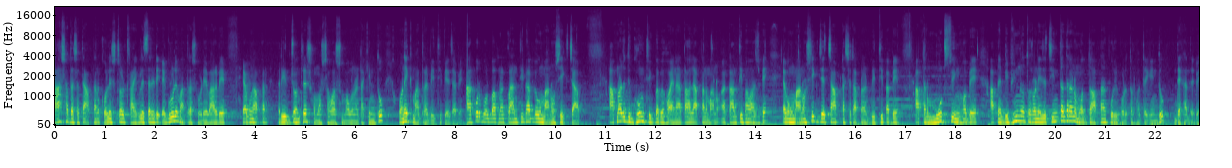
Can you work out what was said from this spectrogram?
তার সাথে সাথে আপনার কোলেস্ট্রল ট্রাইগ্লিসারাইড এগুলোর মাত্রা শরীরে বাড়বে এবং আপনার হৃদযন্ত্রের সমস্যা হওয়ার সম্ভাবনাটা কিন্তু অনেক মাত্রা বৃদ্ধি পেয়ে যাবে। তারপর বলব আপনার ক্লান্তিভাব এবং মানসিক চাপ। আপনার যদি ঘুম ঠিকভাবে হয় না, তাহলে আপনার ক্লান্তিভাব আসবে এবং মানসিক যে চাপটা, সেটা আপনার বৃদ্ধি পাবে, আপনার মুড সুইং হবে আপনার বিভিন্ন ধরনের যে চিন্তাধারার মধ্যে আপনার পরিবর্তন হতে কিন্তু দেখা দেবে।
